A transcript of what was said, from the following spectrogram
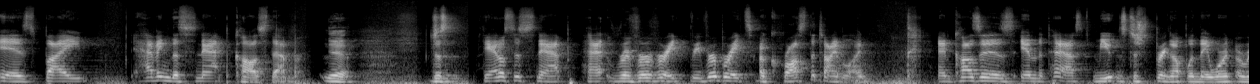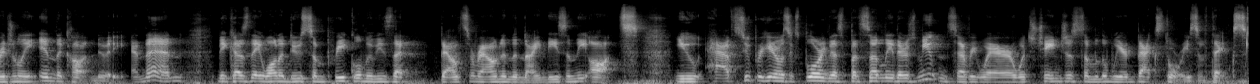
is by having the snap cause them. yeah, Just Thanos' snap ha- reverberate, reverberates across the timeline and causes, in the past, mutants to spring up when they weren't originally in the continuity. And then, because they want to do some prequel movies that bounce around in the 90s and the aughts, you have superheroes exploring this, but suddenly there's mutants everywhere, which changes some of the weird backstories of things.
